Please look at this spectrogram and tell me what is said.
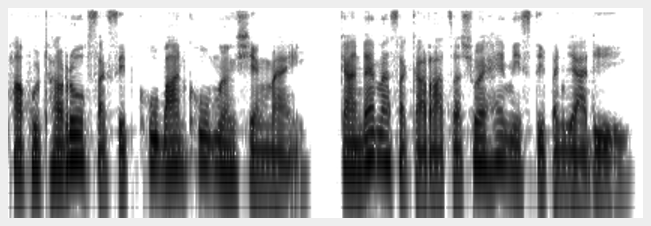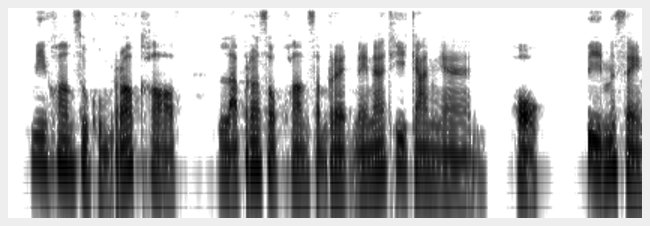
พระพุทธรูปศักดิ์สิทธิ์คู่บ้านคู่เมืองเชียงใหม่ การได้มาสักการะจะช่วยให้มีสติปัญญาดี มีความสุขุมรอบคอบ และประสบความสำเร็จในหน้าที่การงาน 6. ปีมะเส็ง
